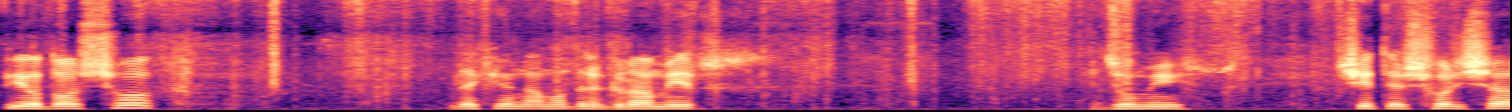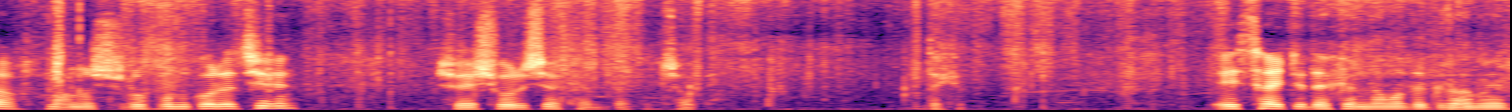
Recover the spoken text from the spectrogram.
প্রিয় দর্শক, দেখেন আমাদের গ্রামের জমি শীতের সরিষা মানুষ রোপণ করেছে। সেই সরিষা খেত দেখেন সবাই দেখেন, এই সাইডে দেখেন আমাদের গ্রামের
